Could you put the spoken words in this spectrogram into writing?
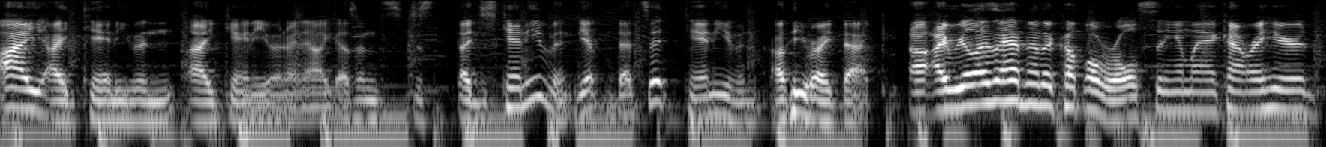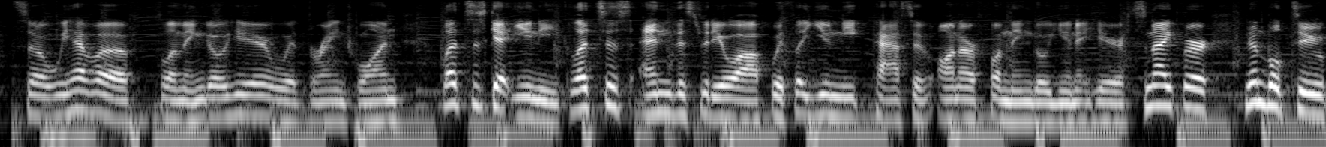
I I can't even I can't even right now. I guess and it's just I just can't even. Yep, that's it. Can't even. I'll be right back. Uh, I realize I have another couple rolls sitting in my account right here. So we have a flamingo here with range one. Let's just get unique. Let's just end this video off with a unique passive on our flamingo unit here. Sniper, nimble two,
